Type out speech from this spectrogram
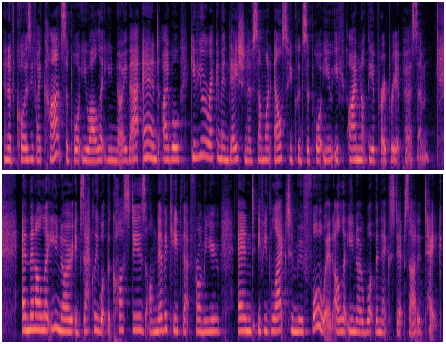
And of course, if I can't support you, I'll let you know that. And I will give you a recommendation of someone else who could support you if I'm not the appropriate person. And then I'll let you know exactly what the cost is. I'll never keep that from you. And if you'd like to move forward, I'll let you know what the next steps are to take.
